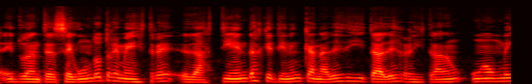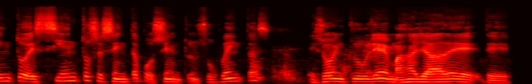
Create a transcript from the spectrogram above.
eh, durante el segundo trimestre, las tiendas que tienen canales digitales registraron un aumento de 160% en sus ventas. Eso incluye, más allá de, de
